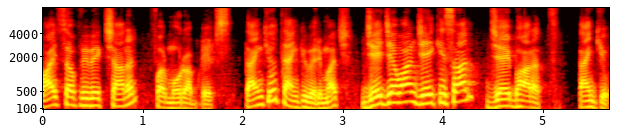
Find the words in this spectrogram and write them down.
voice of Vivek channel for more updates thank you thank you very much జై జవాన్ జై కిసాన్ జై భారత్. థ్యాంక్ యూ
